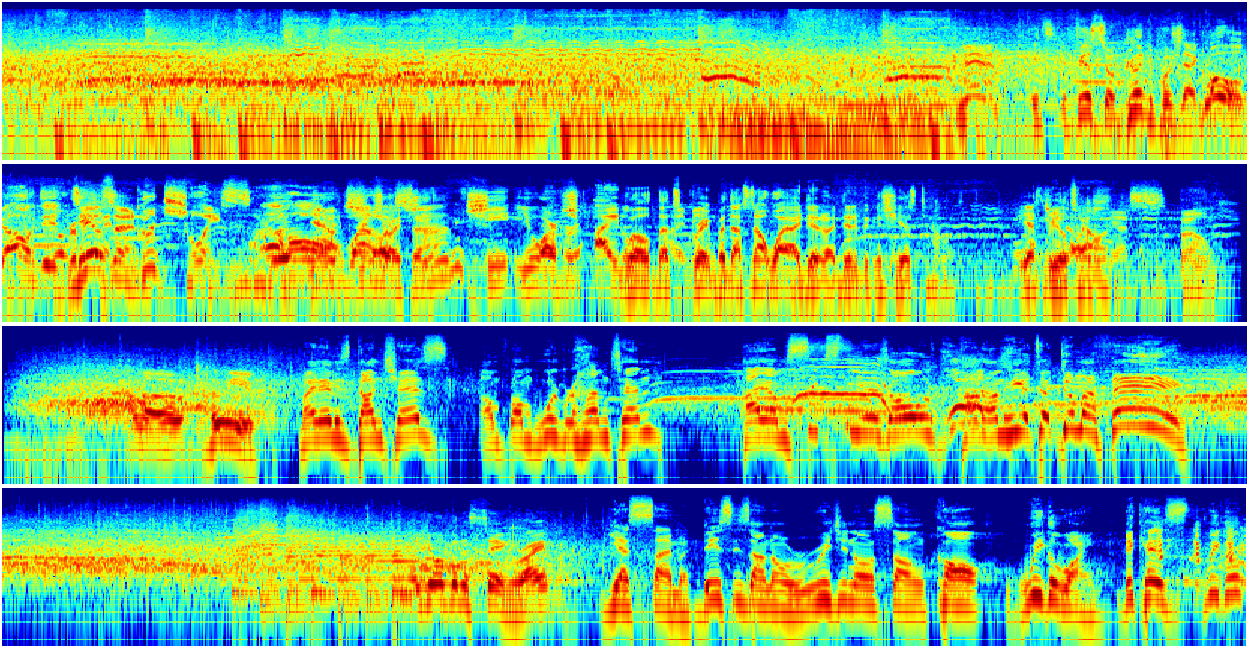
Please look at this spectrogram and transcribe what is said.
Man, It's, it feels so good to push that gold. Oh, dude, Ramilson. Good choice. Oh, yeah, good choice, She- huh? She, you are her idol. Well, that's I great, mean- but that's not why I did it. I did it because she has talent. Yes, she Real does, talent. Yes. Boom. Hello, who are you? My name is Donchez. I'm from Wolverhampton. I am 60 years old, and I'm here to do my thing. You're gonna sing, right? Yes, Simon. This is an original song called Wiggle Wine. Because wiggle,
